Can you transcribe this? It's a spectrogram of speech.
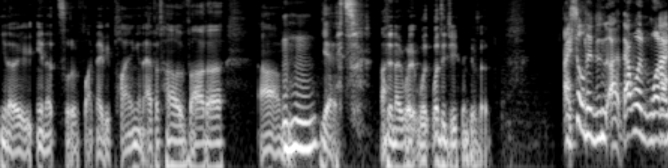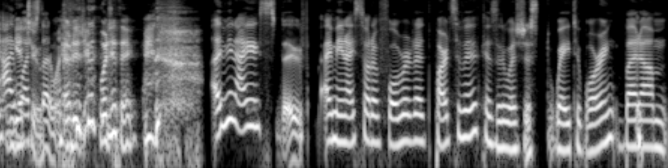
You know, in it, sort of like maybe playing an avatar of Varda. Um, Mhm. Yeah, it's. I don't know. What, what, what did you think of it? I still didn't. Uh, that one, one I, I- didn't I get watched to. that one. Oh, did you? What did you think? I mean, I, I mean, I sort of forwarded parts of it because it was just way too boring. But um,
